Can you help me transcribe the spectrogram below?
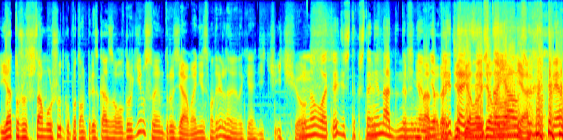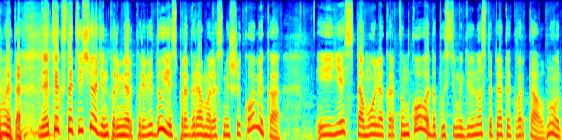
Я ту же самую шутку потом пересказывал другим своим друзьям, и они смотрели на меня такие, и, чё? Ну вот, видишь, так что не Знаешь, надо на что не меня, мне надо, да, претензии, дело- дело что я уже ну, прям это. Но я тебе, кстати, еще один пример приведу. Есть программа «Рассмеши комика», и есть там Оля Картункова, допустим, и 95-й квартал. Ну,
